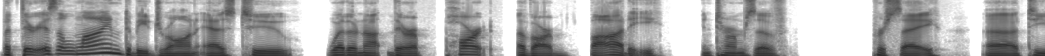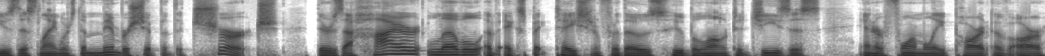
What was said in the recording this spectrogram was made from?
But there is a line to be drawn as to whether or not they're a part of our body in terms of, per se, uh, to use this language, the membership of the church. there's a higher level of expectation for those who belong to Jesus and are formally part of our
